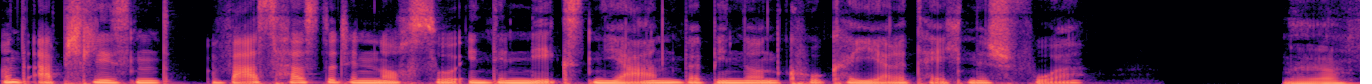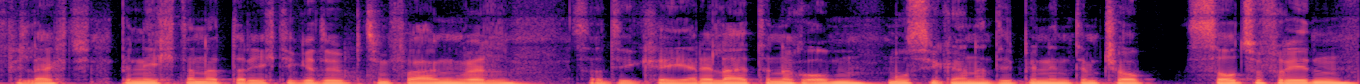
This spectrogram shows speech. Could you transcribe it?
Und abschließend, was hast du denn noch so in den nächsten Jahren bei Binder Co. karrieretechnisch vor? Naja, vielleicht bin ich dann nicht der richtige Typ zum Fragen, weil so die Karriereleiter nach oben muss ich gar nicht. Ich bin in dem Job so zufrieden,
